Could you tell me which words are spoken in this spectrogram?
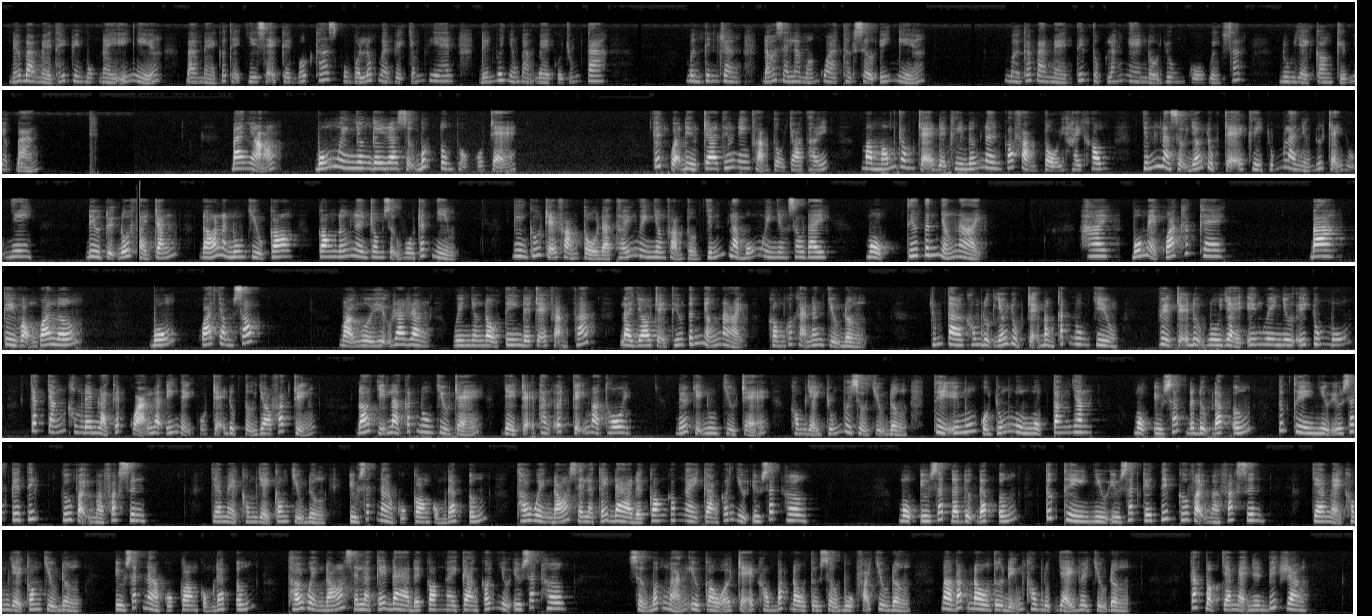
Nếu ba mẹ thấy chuyên mục này ý nghĩa, ba mẹ có thể chia sẻ kênh podcast của blog mẹ việt.vn đến với những bạn bè của chúng ta. Mình tin rằng đó sẽ là món quà thật sự ý nghĩa. Mời các ba mẹ tiếp tục lắng nghe nội dung của quyển sách Nuôi dạy con kiểu Nhật Bản Ba nhỏ, bốn nguyên nhân gây ra sự bất tuân thủ của trẻ. Kết quả điều tra thiếu niên phạm tội cho thấy, mầm móng trong trẻ để khi lớn lên có phạm tội hay không chính là sự giáo dục trẻ khi chúng là những đứa trẻ nhũ nhi. Điều tuyệt đối phải tránh đó là nuông chiều con, con lớn lên trong sự vô trách nhiệm. Nghiên cứu trẻ phạm tội đã thấy nguyên nhân phạm tội chính là bốn nguyên nhân sau đây. một Thiếu tính nhẫn nại. 2. Bố mẹ quá khắc khe, 3. Kỳ vọng quá lớn 4. Quá chăm sóc Mọi người hiểu ra rằng nguyên nhân đầu tiên để trẻ phạm pháp là do trẻ thiếu tính nhẫn nại, không có khả năng chịu đựng. Chúng ta không được giáo dục trẻ bằng cách nuông chiều. Việc trẻ được nuôi dạy yên nguyên như ý chúng muốn chắc chắn không đem lại kết quả là ý nghĩ của trẻ được tự do phát triển. Đó chỉ là cách nuông chiều trẻ, dạy trẻ thành ích kỷ mà thôi. Nếu chỉ nuông chiều trẻ không dạy chúng về sự chịu đựng thì ý muốn của chúng ngùng ngục tăng nhanh. Một yêu sách đã được đáp ứng, tức thì nhiều yêu sách kế tiếp cứ vậy mà phát sinh. Cha mẹ không dạy con chịu đựng, yêu sách nào của con cũng đáp ứng. Thói quen đó sẽ là cái đà để con có ngày càng có nhiều yêu sách hơn. Một yêu sách đã được đáp ứng, tức thì nhiều yêu sách kế tiếp cứ vậy mà phát sinh. Cha mẹ không dạy con chịu đựng, yêu sách nào của con cũng đáp ứng, Thói quen đó sẽ là cái đà để con ngày càng có nhiều yêu sách hơn. Sự bất mãn yêu cầu ở trẻ không bắt đầu từ sự buộc phải chịu đựng, mà bắt đầu từ điểm không được dạy về chịu đựng. các bậc cha mẹ nên biết rằng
